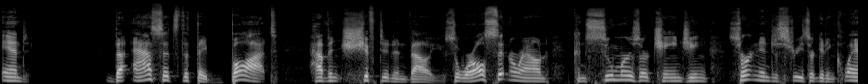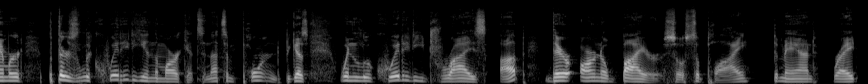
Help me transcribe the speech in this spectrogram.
and the assets that they bought haven't shifted in value. So we're all sitting around, consumers are changing, certain industries are getting clamored, but there's liquidity in the markets. And that's important because when liquidity dries up, there are no buyers. So supply demand, right?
